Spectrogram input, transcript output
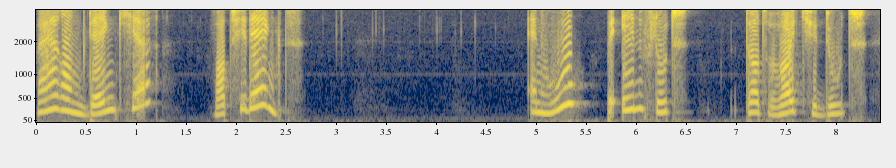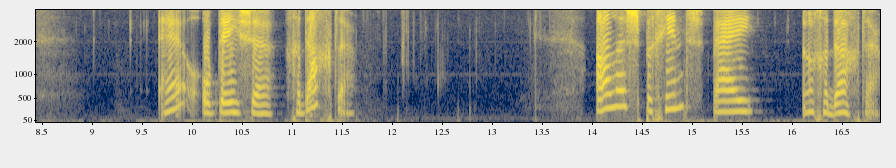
Waarom denk je wat je denkt? En hoe beïnvloedt dat wat je doet hè, op deze gedachte? Alles begint bij een gedachte.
